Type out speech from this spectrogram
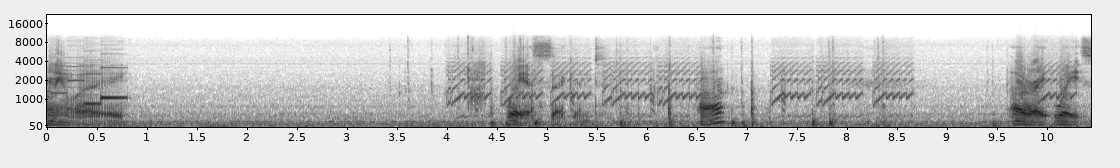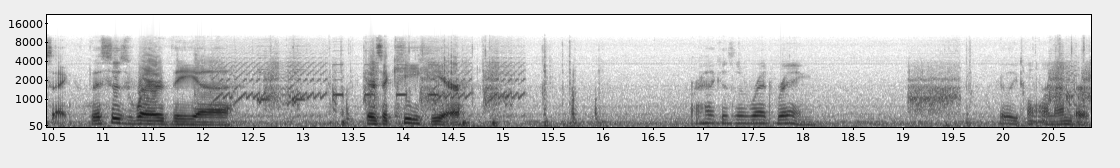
Anyway. Wait a second. Huh? Alright, wait a sec. This is where the, uh... There's a key here. Where the heck is the red ring? really don't remember.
